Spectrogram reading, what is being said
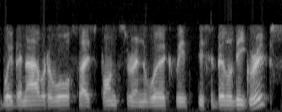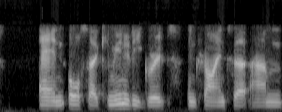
we've been able to also sponsor and work with disability groups and also community groups in trying to um,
